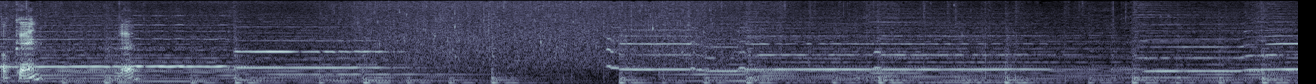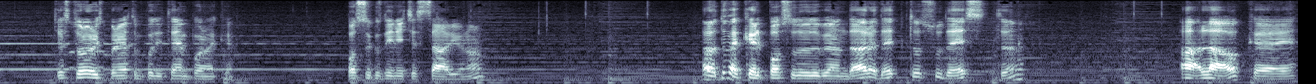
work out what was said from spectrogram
Ok. Beh. Cioè, solo risparmiato un po' di tempo, non è che fosse così necessario, no? Allora, dov'è che è il posto dove dobbiamo andare? Ha detto sud-est? Ah, là, ok.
